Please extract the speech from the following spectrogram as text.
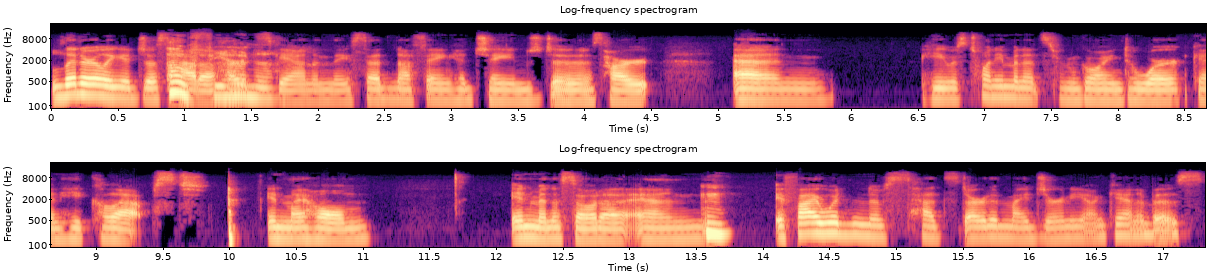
literally had just Oh, had a heart scan and they said nothing had changed in his heart and he was 20 minutes from going to work and he collapsed in my home in Minnesota. And Mm. if I wouldn't have had started my journey on cannabis,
